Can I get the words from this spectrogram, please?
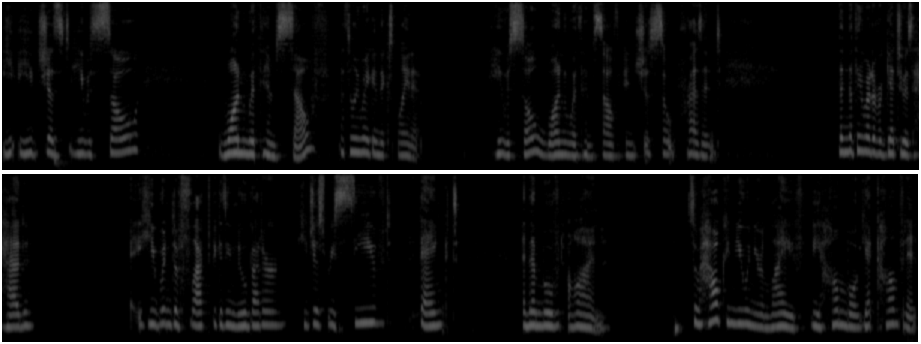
he, he just he was so one with himself. That's the only way I can explain it. He was so one with himself and just so present that nothing would ever get to his head. He wouldn't deflect because he knew better. He just received, thanked, and then moved on. So, how can you in your life be humble yet confident?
